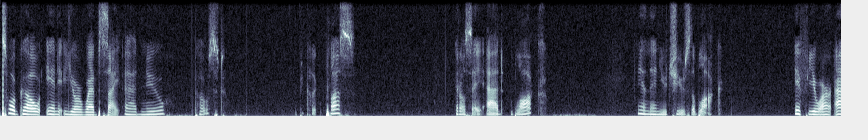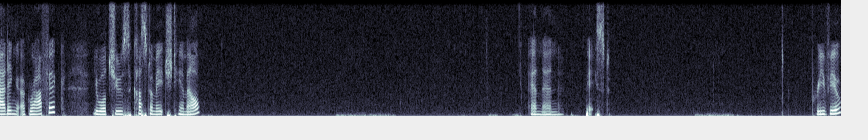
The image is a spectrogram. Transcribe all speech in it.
This will go in your website. Add new post. Click plus, it'll say add block and then you choose the block. If you are adding a graphic, you will choose custom HTML and then paste. Preview.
